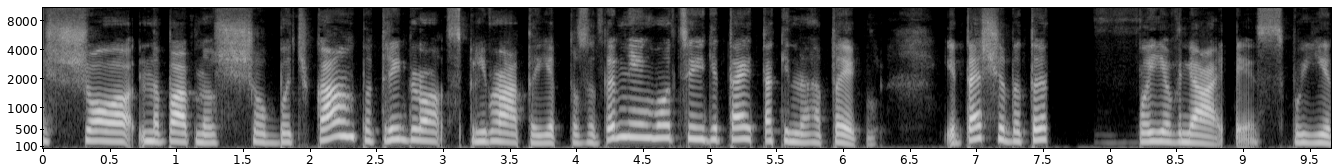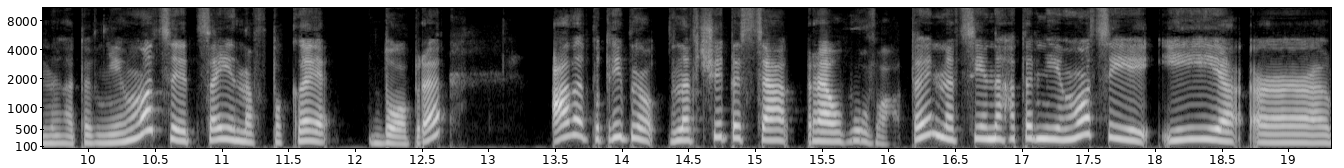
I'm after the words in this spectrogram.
що напевно, що батькам потрібно сприймати як позитивні емоції дітей, так і негативні. І те, що дитина виявляє свої негативні емоції, це і навпаки добре. Але потрібно навчитися реагувати на ці негативні емоції і е,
